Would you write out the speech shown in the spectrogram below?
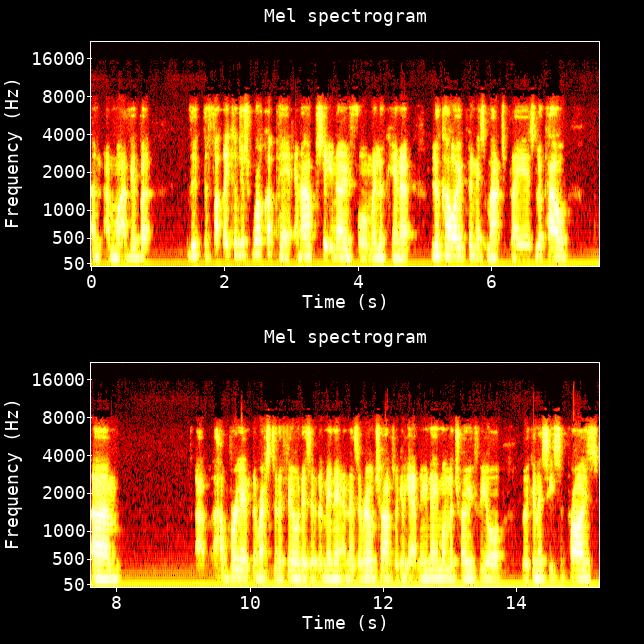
and, and what have you. But the, the fact they can just rock up here in absolutely no form, we're looking at look how open this match play is, look how um, uh, how brilliant the rest of the field is at the minute, and there's a real chance we're going to get a new name on the trophy, or we're going to see surprise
